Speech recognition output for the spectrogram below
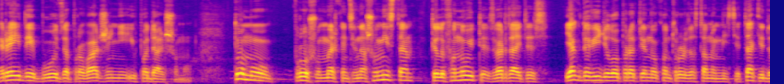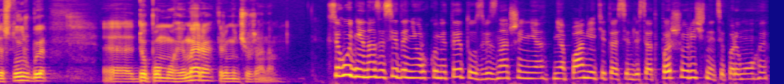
рейди будуть запроваджені і в подальшому. Тому прошу мешканців нашого міста, телефонуйте, звертайтесь як до відділу оперативного контролю за станом місті, так і до служби допомоги мера Кременчужанам. Сьогодні на засіданні оргкомітету з відзначення Дня пам'яті та 71-ї річниці перемоги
